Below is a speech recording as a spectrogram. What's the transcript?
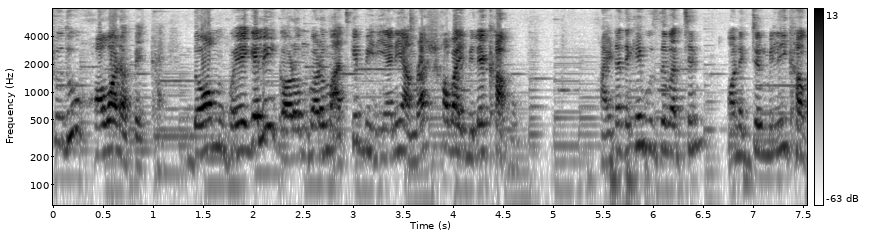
শুধু হওয়ার অপেক্ষায়। দম হয়ে গেলেই গরম গরম আজকে বিরিয়ানি আমরা সবাই মিলে খাব। হাঁড়িটা দেখেই বুঝতে পারছেন, অনেকজন মিলেই খাব।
